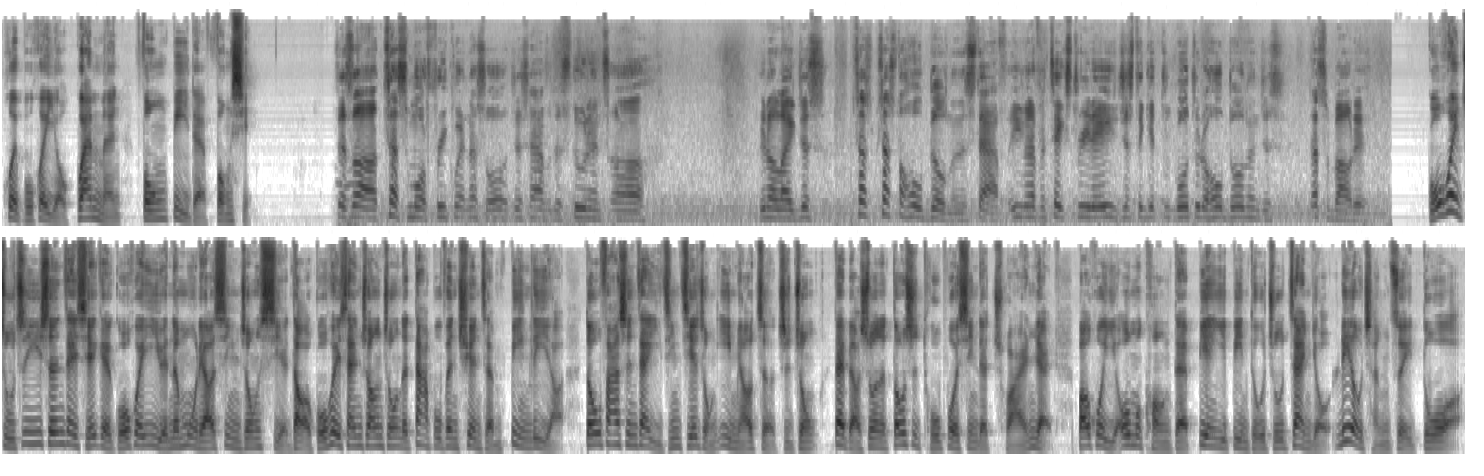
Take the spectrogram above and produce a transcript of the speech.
会不会有关门封闭的风险？Just uh test more frequent. That's all. Just have the students uh, you know, like just test test the whole building, the staff. Even if it takes three days just to get to go through the whole building, just that's about it. 国会主治医生在写给国会议员的幕僚信中写道：“国会山庄中的大部分确诊病例啊，都发生在已经接种疫苗者之中，代表说呢，都是突破性的传染，包括以欧姆孔的变异病毒株占有六成最多。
